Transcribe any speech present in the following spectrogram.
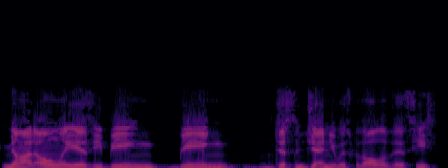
not only is he being being disingenuous with all of this, he's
